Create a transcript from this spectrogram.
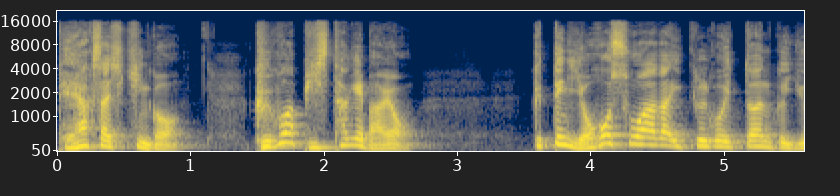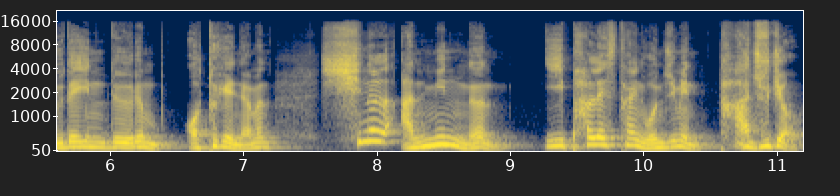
대학살 시킨 거 그거와 비슷하게 봐요. 그때 여호수아가 이끌고 있던 그 유대인들은 어떻게 했냐면 신을 안 믿는 이 팔레스타인 원주민 다 죽여.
